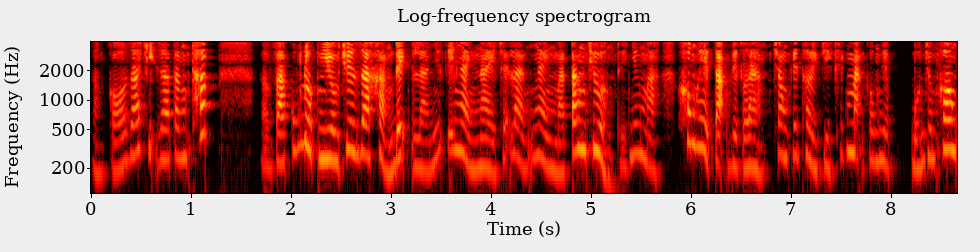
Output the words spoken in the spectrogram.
ờ, có giá trị gia tăng thấp ờ, và cũng được nhiều chuyên gia khẳng định là những cái ngành này sẽ là những ngành mà tăng trưởng thế nhưng mà không hề tạo việc làm trong cái thời kỳ cách mạng công nghiệp 4.0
